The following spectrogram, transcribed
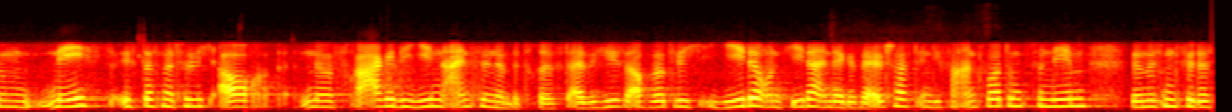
Zunächst ist das natürlich auch eine Frage, die jeden Einzelnen betrifft. Also hier ist auch wirklich jede und jeder in der Gesellschaft in die Verantwortung zu nehmen. Wir müssen für das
